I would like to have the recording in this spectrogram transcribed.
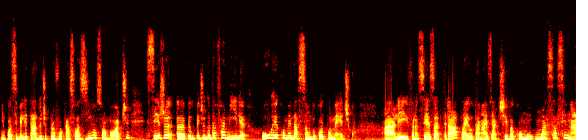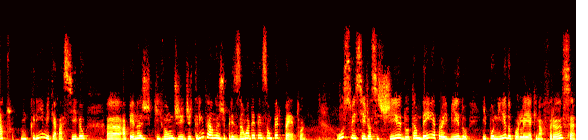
impossibilitado de provocar sozinho a sua morte, seja uh, pelo pedido da família ou recomendação do corpo médico. A lei francesa trata a eutanásia ativa como um assassinato, um crime que é passível uh, apenas que vão de, de 30 anos de prisão a detenção perpétua. O suicídio assistido também é proibido e punido por lei aqui na França.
